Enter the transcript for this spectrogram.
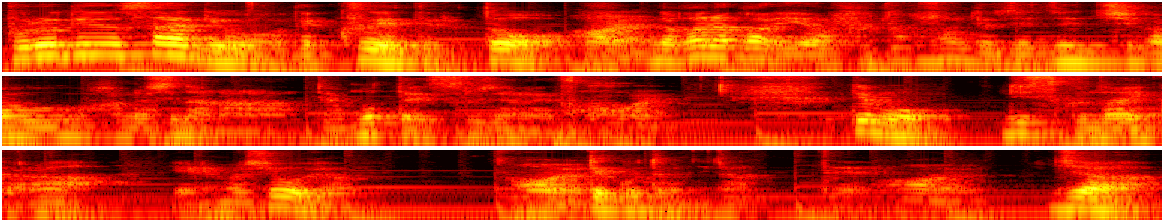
プロデューサー業で食えてると、はい。なかなか、いや、不動産って全然違う話だなって思ったりするじゃないですか。はでも、リスクないから、やりましょうよい。はい。ってことになって、はい。じゃ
